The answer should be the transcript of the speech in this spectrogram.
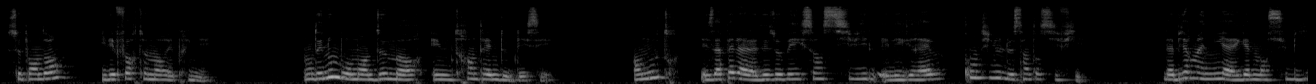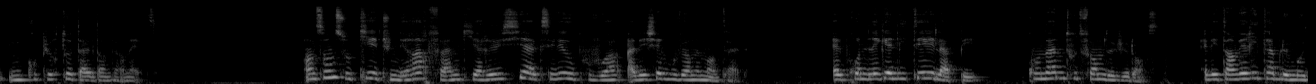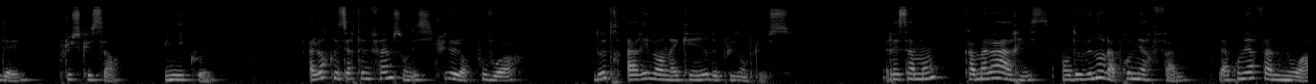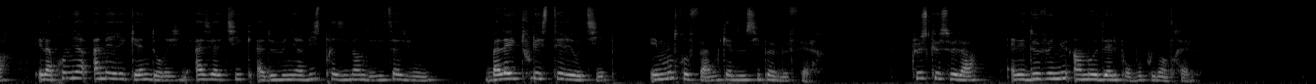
Cependant, il est fortement réprimé. On dénombre au moins deux morts et une trentaine de blessés. En outre, les appels à la désobéissance civile et les grèves continuent de s'intensifier. La Birmanie a également subi une coupure totale d'Internet. Aung San Suu Kyi est une des rares femmes qui a réussi à accéder au pouvoir à l'échelle gouvernementale. Elle prône l'égalité et la paix, condamne toute forme de violence. Elle est un véritable modèle, plus que ça, une icône. Alors que certaines femmes sont destituées de leur pouvoir, d'autres arrivent à en acquérir de plus en plus. Récemment, Kamala Harris, en devenant la première femme, la première femme noire et la première américaine d'origine asiatique à devenir vice-présidente des États-Unis, balaye tous les stéréotypes et montre aux femmes qu'elles aussi peuvent le faire. Plus que cela, elle est devenue un modèle pour beaucoup d'entre elles.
